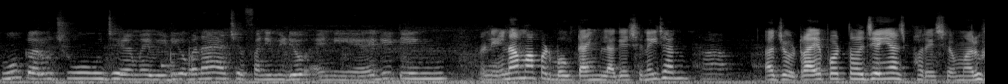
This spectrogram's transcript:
હું કરું છું જે અમે વિડીયો બનાવ્યા છે ફની વિડીયો એની એડિટિંગ અને એનામાં પણ બહુ ટાઈમ લાગે છે નહીં જાનું हाँ આ જો ટ્રાયપોડ તો હજી અહીંયા જ ફરે છે અમારું.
